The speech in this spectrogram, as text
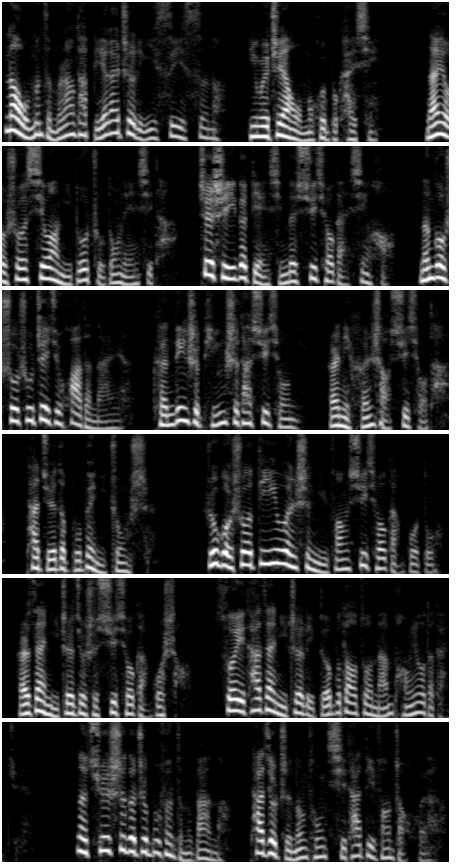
那我们怎么让他别来这里一丝一丝呢？因为这样我们会不开心。男友说希望你多主动联系他，这是一个典型的需求感信号。能够说出这句话的男人，肯定是平时他需求你，而你很少需求他，他觉得不被你重视。如果说第一问是女方需求感过多，而在你这就是需求感过少，所以他在你这里得不到做男朋友的感觉，那缺失的这部分怎么办呢？他就只能从其他地方找回来了。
